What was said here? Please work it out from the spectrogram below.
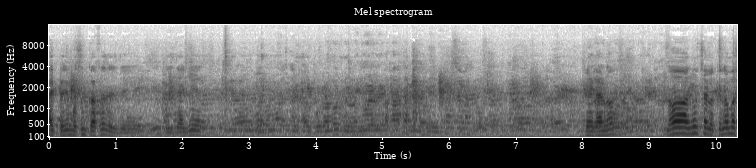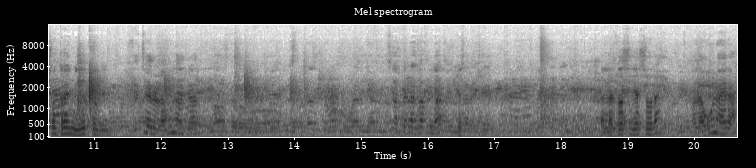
Ahí pedimos un café desde, desde ayer. ¿Qué ganó? No, anuncia lo que nomás son tres minutos. güey. Échale la una ya. A las 12 ya es hora. A la una era,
